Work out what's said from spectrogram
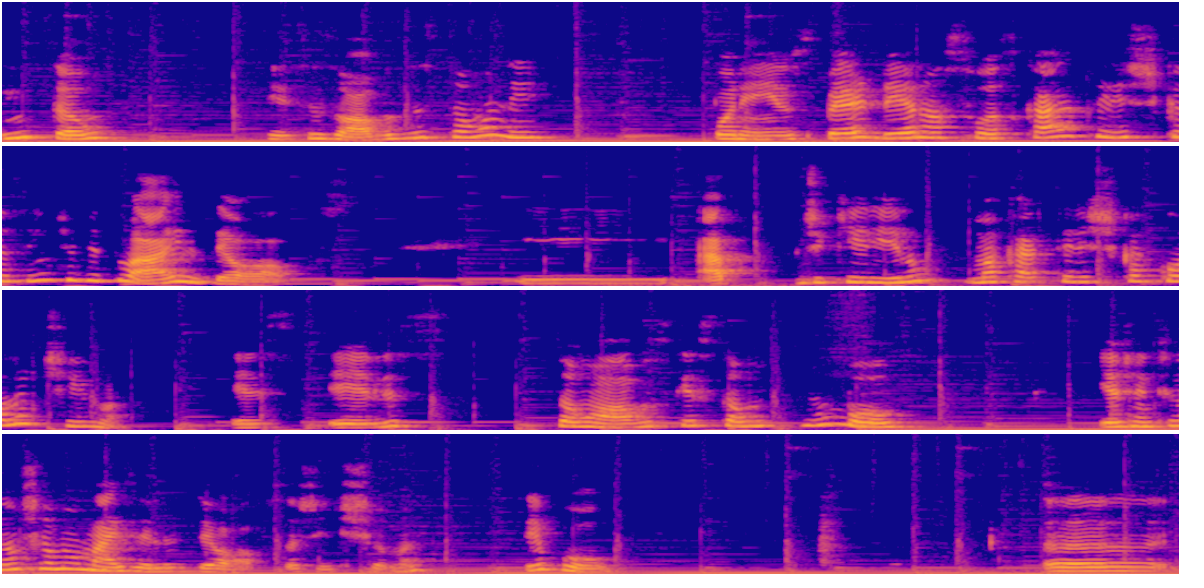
então esses ovos estão ali, porém eles perderam as suas características individuais de ovos e adquiriram uma característica coletiva. Eles, eles são ovos que estão no bolo. E a gente não chama mais eles de ovos, a gente chama de bolo. Uh,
